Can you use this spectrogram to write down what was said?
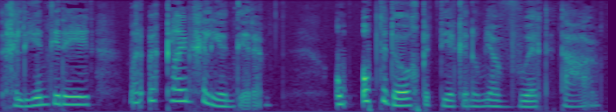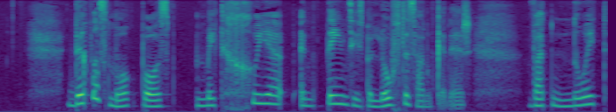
geleenthede het, maar ook klein geleenthede. Om op te daag beteken om jou woord te hou. Dikwels maak paas met goeie intensies beloftes aan kinders wat nooit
